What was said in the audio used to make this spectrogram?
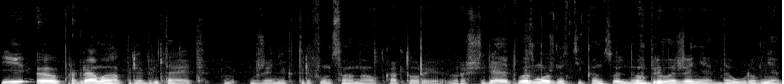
И э, программа приобретает уже некоторый функционал, который расширяет возможности консольного приложения до уровня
